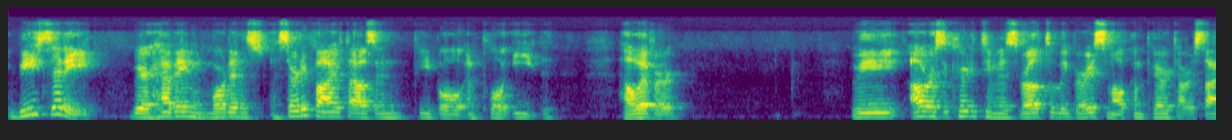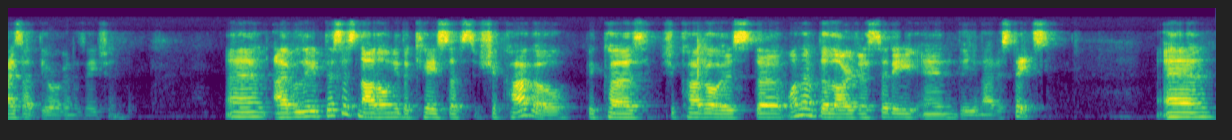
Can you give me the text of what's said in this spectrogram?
the city we're having more than 35,000 people employed. However, we our security team is relatively very small compared to our size of the organization. And I believe this is not only the case of Chicago, because Chicago is the one of the largest city in the United States. And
